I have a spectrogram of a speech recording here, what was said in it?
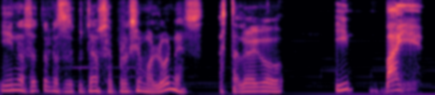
Y nosotros nos escuchamos el próximo lunes. Hasta luego y bye.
